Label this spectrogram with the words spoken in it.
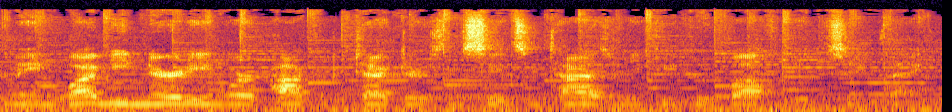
I mean, why be nerdy and wear pocket protectors and suits and ties when you can goof off and do the same thing?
